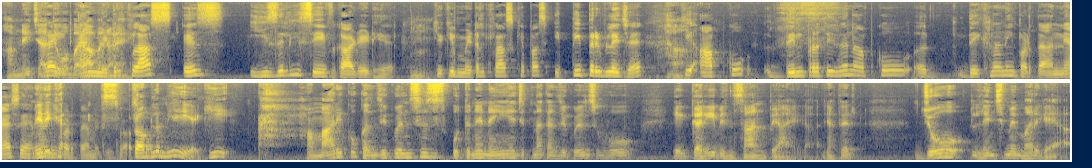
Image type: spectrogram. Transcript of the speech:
हम नहीं चाहते right. वो बराबर middle class is easily safeguarded here क्योंकि मिडिल क्लास के पास इतनी प्रिविलेज है हाँ. कि आपको दिन प्रतिदिन आपको देखना नहीं पड़ता अन्याय से नहीं पड़ता है मिडिल क्लास प्रॉब्लम यही है कि हमारे को कंसिक्वेंसेस उतने नहीं है जितना कंसिक्वेंस वो एक गरीब इंसान पे आएगा या फिर जो लिंच में मर गया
